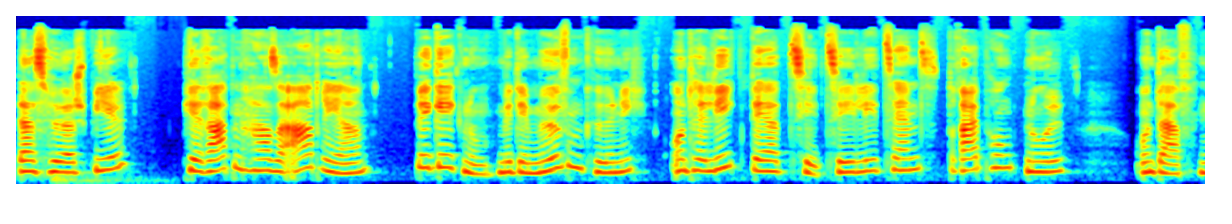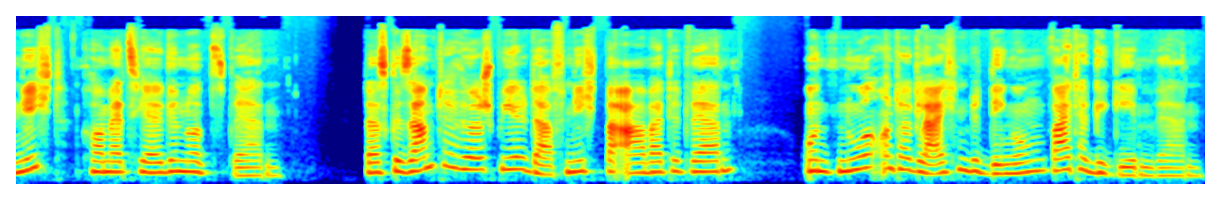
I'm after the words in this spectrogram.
Das Hörspiel Piratenhase Adrian Begegnung mit dem Möwenkönig unterliegt der CC-Lizenz 3.0 und darf nicht kommerziell genutzt werden. Das gesamte Hörspiel darf nicht bearbeitet werden und nur unter gleichen Bedingungen weitergegeben werden.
